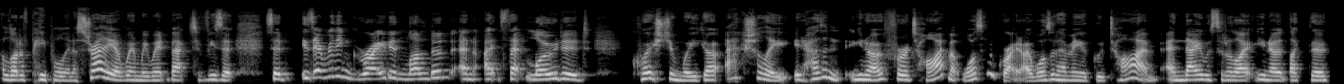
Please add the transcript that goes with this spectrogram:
a lot of people in Australia, when we went back to visit, said, Is everything great in London? And it's that loaded question where you go, Actually, it hasn't, you know, for a time, it wasn't great. I wasn't having a good time. And they were sort of like, you know, like the,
